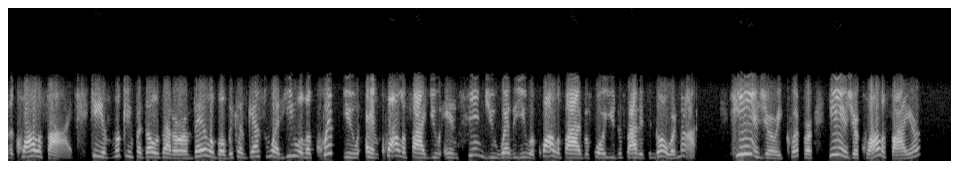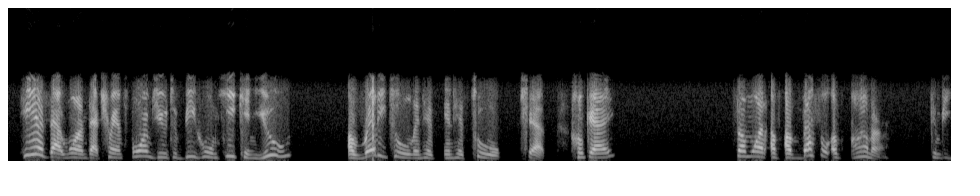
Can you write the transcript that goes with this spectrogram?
the qualified. He is looking for those that are available because guess what? He will equip you and qualify you and send you whether you were qualified before you decided to go or not. He is your equiper, He is your qualifier. He is that one that transforms you to be whom He can use a ready tool in his in his tool chest. Okay? Someone of a vessel of honor can be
